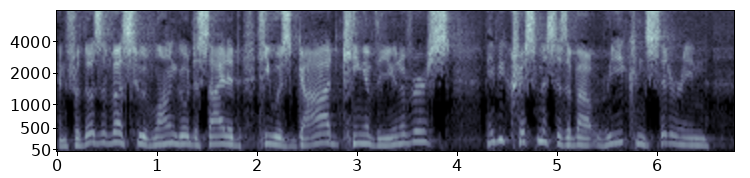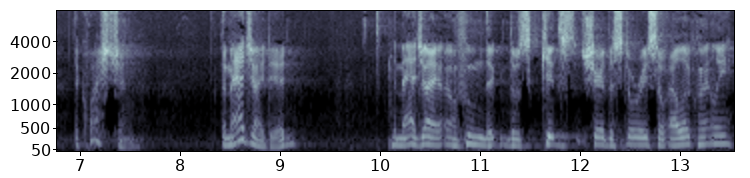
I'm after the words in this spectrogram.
And for those of us who have long ago decided he was God, King of the universe, maybe Christmas is about reconsidering the question. The Magi did. The Magi, of whom the, those kids shared the story so eloquently,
